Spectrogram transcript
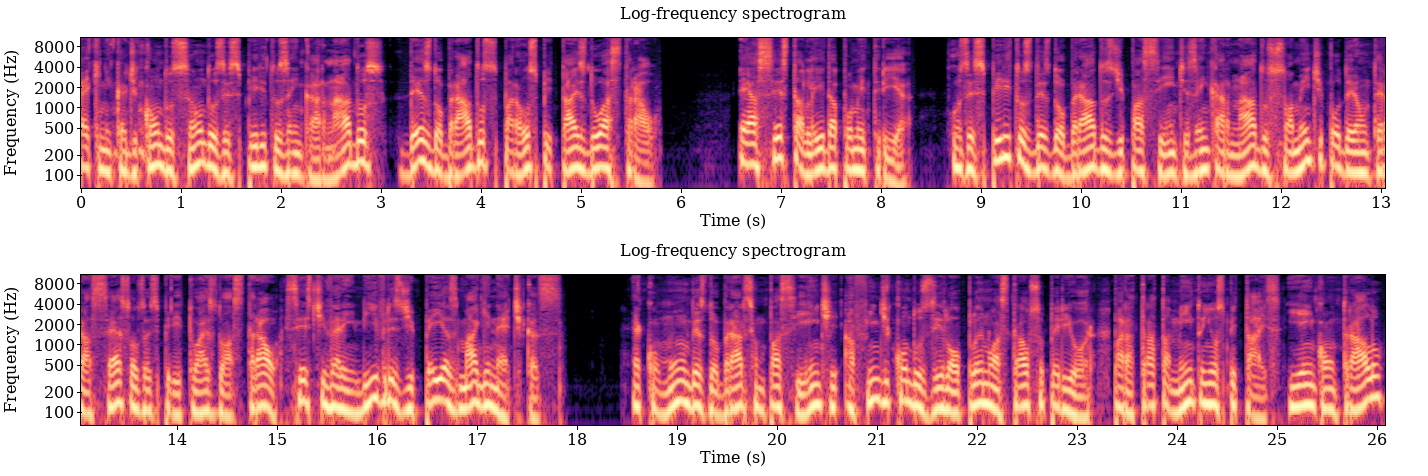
técnica de condução dos espíritos encarnados desdobrados para hospitais do astral. É a sexta lei da apometria. Os espíritos desdobrados de pacientes encarnados somente poderão ter acesso aos espirituais do astral se estiverem livres de peias magnéticas. É comum desdobrar-se um paciente a fim de conduzi-lo ao plano astral superior para tratamento em hospitais e encontrá-lo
